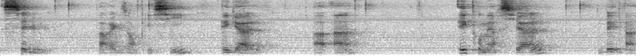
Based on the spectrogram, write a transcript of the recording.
cellules. Par exemple ici, égal A1 et commercial B1.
